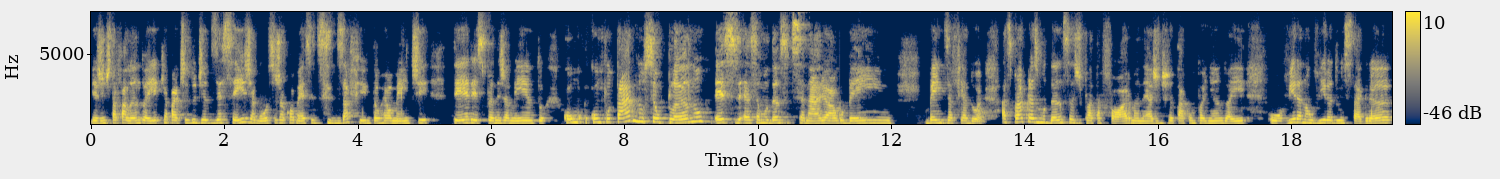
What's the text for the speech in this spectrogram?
E a gente está falando aí que a partir do dia 16 de agosto já começa esse desafio. Então, realmente, ter esse planejamento, com, computar no seu plano esse, essa mudança de cenário é algo bem, bem desafiador. As próprias mudanças de plataforma, né? A gente já está acompanhando aí o vira não vira do Instagram,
